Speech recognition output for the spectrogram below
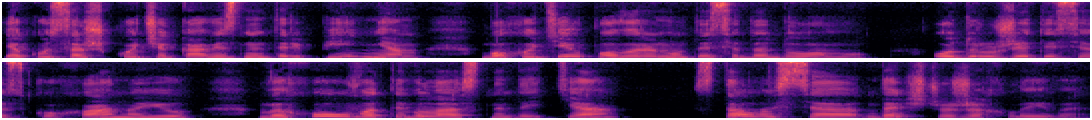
яку Сашко чекав із нетерпінням, бо хотів повернутися додому, одружитися з коханою, виховувати власне дитя. Сталося дещо жахливе.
